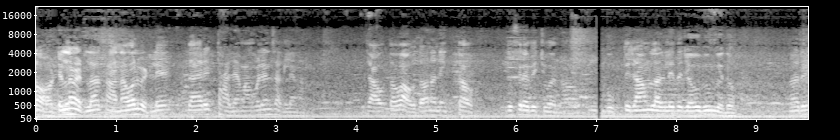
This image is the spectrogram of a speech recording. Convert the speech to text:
हॉटेलला भेटला खानावळ भेटले डायरेक्ट थाल्या मागवल्या सगळ्यांना. जावताव आवताव ना निघताव. दुसऱ्या बीचवर भूक ते जाम लागले तर जेव घेऊन घेतो. अरे.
